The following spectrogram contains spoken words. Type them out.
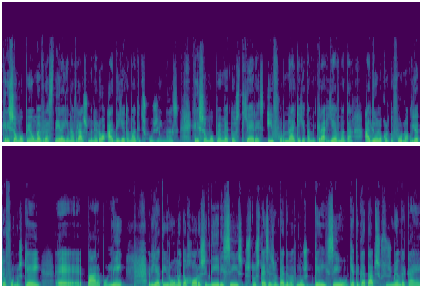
Χρησιμοποιούμε βραστήρα για να βράσουμε νερό αντί για το μάτι της κουζίνας. Χρησιμοποιούμε τοστιέρε ή φουρνάκια για τα μικρά γεύματα αντί ολόκληρο το φούρνο, διότι ο φούρνος καίει ε, πάρα πολύ. Διατηρούμε το χώρο συντήρησης στους 4 με 5 βαθμούς Κελσίου και την κατάψυξη στους μείον 16.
